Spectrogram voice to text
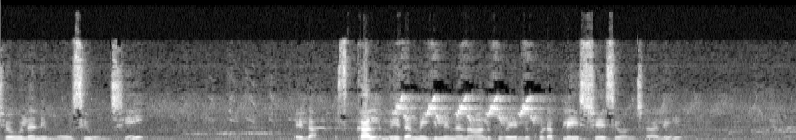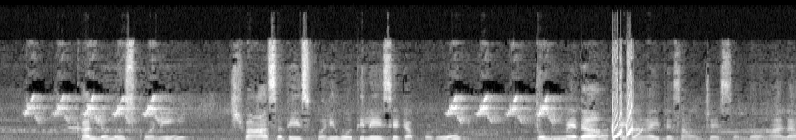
చెవులని మూసి ఉంచి ఇలా స్కల్ మీద మిగిలిన నాలుగు వేళ్ళు కూడా ప్లేస్ చేసి ఉంచాలి. కళ్ళు మూసుకొని శ్వాస తీసుకొని వదిలేసేటప్పుడు తుమ్మెద ఎలా అయితే సౌండ్ చేస్తుందో అలా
